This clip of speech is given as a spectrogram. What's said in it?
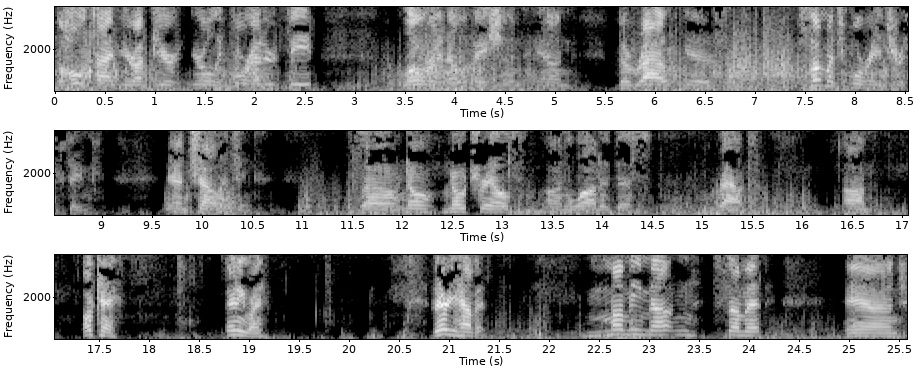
The whole time you're up here, you're only 400 feet lower in elevation, and the route is so much more interesting and challenging. So no no trails on a lot of this route. Um, okay. Anyway, there you have it. Mummy Mountain Summit and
